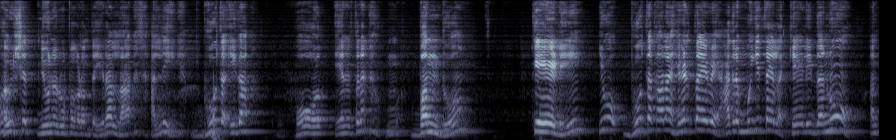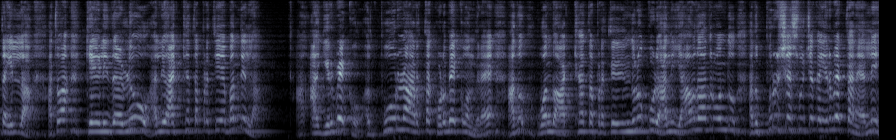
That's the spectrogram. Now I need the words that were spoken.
ಭವಿಷ್ಯತ್ ನ್ಯೂನ ರೂಪಗಳು ಅಂತ ಇರಲ್ಲ. ಅಲ್ಲಿ ಭೂತ ಈಗ ಹೋ ಏನಂತಾರೆ ಬಂದು ಕೇಳಿ, ಇವು ಭೂತಕಾಲ ಹೇಳ್ತಾ ಇವೆ, ಆದರೆ ಮುಗಿತಾ ಇಲ್ಲ. ಕೇಳಿದನು ಅಂತ ಇಲ್ಲ. ಅಥವಾ ಕೇಳಿದಳು, ಅಲ್ಲಿ ಆಖ್ಯಾತ ಪ್ರತ್ಯಯ ಬಂದಿಲ್ಲ. ಆಗಿರಬೇಕು, ಅದು ಪೂರ್ಣ ಅರ್ಥ ಕೊಡಬೇಕು ಅಂದರೆ ಅದು ಒಂದು ಆಖ್ಯಾತ ಪ್ರತ್ಯಯದಿಂದಲೂ ಕೂಡ, ಅಲ್ಲಿ ಯಾವುದಾದ್ರೂ ಒಂದು, ಅದು ಪುರುಷ ಸೂಚಕ ಇರಬೇಕು ತಾನೆ ಅಲ್ಲಿ.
